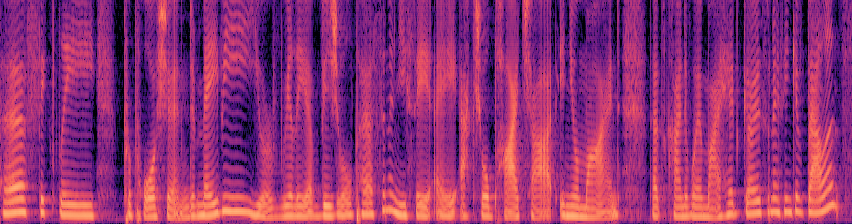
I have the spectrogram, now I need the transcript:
perfectly proportioned. Maybe you're really a visual person and you see a actual pie chart in your mind. That's kind of where my head goes when I think of balance.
